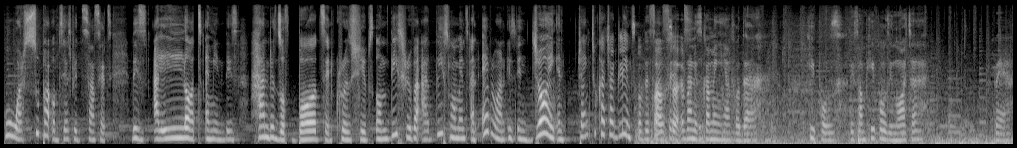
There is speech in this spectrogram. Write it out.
who are super obsessed with sunsets. There's a lot, I mean, there's hundreds of boats and cruise ships on this river at this moment, and everyone is enjoying and trying to catch a glimpse of the Wow, sunset. so everyone is coming here for the hippos. There's some hippos in water there.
